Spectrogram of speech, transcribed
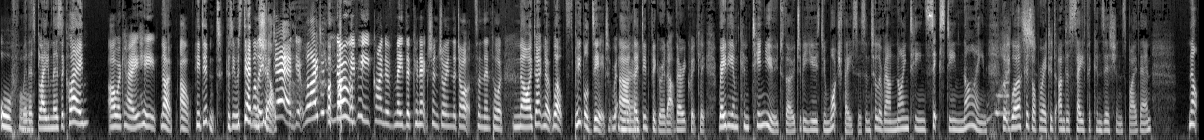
awful. Where there's blame, there's a claim. Oh, okay. He. No, Oh. he didn't because he was dead, Well, Michelle. he's dead. Yeah, Well, I didn't know if he kind of made the connection, joined the dots, and then thought, No, I don't know. Well, people did. Uh, Yeah. They did figure it out very quickly. Radium continued, though, to be used in watch faces until around 1969. But workers operated under safer conditions by then. Now,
